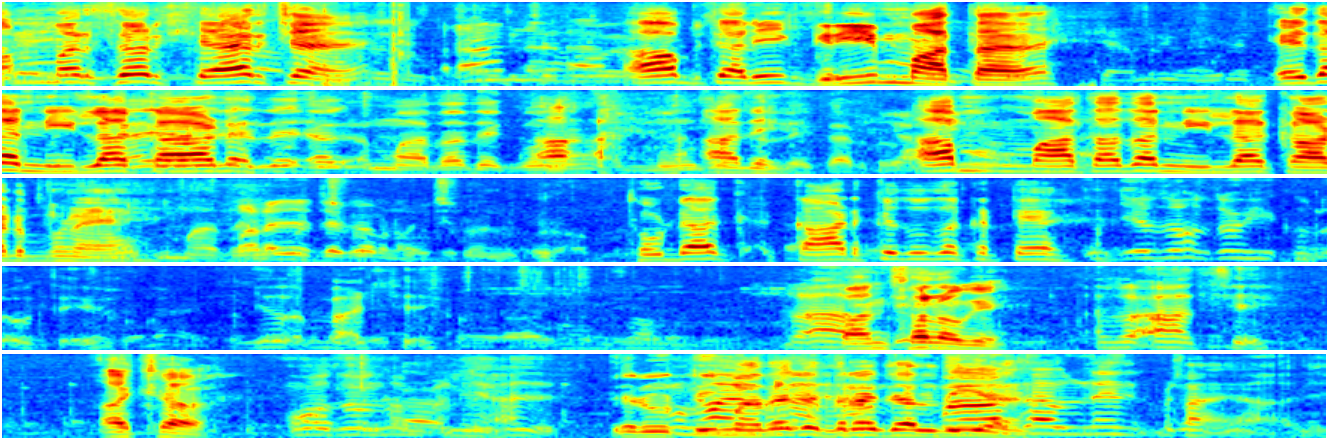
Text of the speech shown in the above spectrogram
ਅੰਮ੍ਰਿਤਸਰ ਸ਼ਹਿਰ ਚ ਹੈ। ਆ ਵਿਚਾਰੀ ਗਰੀਬ ਮਾਤਾ ਹੈ। ਇਹਦਾ ਨੀਲਾ ਕਾਰਡ ਮਾਤਾ ਦੇ ਅੱਗੋਂ ਆ ਤੋਂ ਦੇ ਆ ਮਾਤਾ ਦਾ ਨੀਲਾ ਕਾਰਡ ਬਣਾਇਆ ਹੈ। ਤੁਹਾਡਾ ਕਾਰਡ ਕਦੋਂ ਦਾ ਕੱਟਿਆ? ਜਦੋਂ ਤੁਸੀਂ ਖਲੋਤੇ ਹੋ ਜਦੋਂ ਬੈਠੇ ਰਾਤ 5 ਸਾਲ ਹੋ ਗਏ। ਰਾਤ ਸੇ ਅੱਛਾ। ਉਦੋਂ ਦਾ ਬਣਿਆ ਜੀ। ਤੇ ਰੋਟੀ ਮਾਤਾ ਤਰ੍ਹਾਂ ਚੱਲਦੀ ਹੈ? ਬਾਦਲ ਨੇ ਬਣਾਇਆ ਜੀ।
